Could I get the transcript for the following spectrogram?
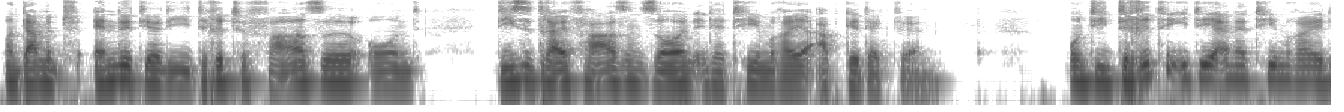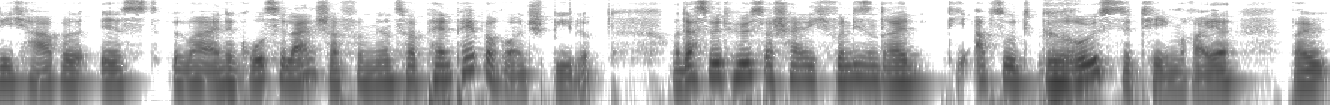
und damit endet ja die dritte Phase und diese drei Phasen sollen in der Themenreihe abgedeckt werden. Und die dritte Idee einer Teamreihe, die ich habe, ist über eine große Leidenschaft von mir, und zwar Pen-Paper-Rollenspiele. Und das wird höchstwahrscheinlich von diesen drei die absolut größte Themenreihe, weil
